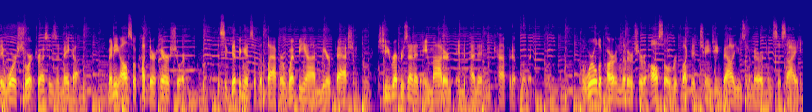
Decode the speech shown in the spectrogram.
They wore short dresses and makeup. Many also cut their hair short. The significance of the flapper went beyond mere fashion. She represented a modern, independent, and confident woman. The world of art and literature also reflected changing values in American society.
